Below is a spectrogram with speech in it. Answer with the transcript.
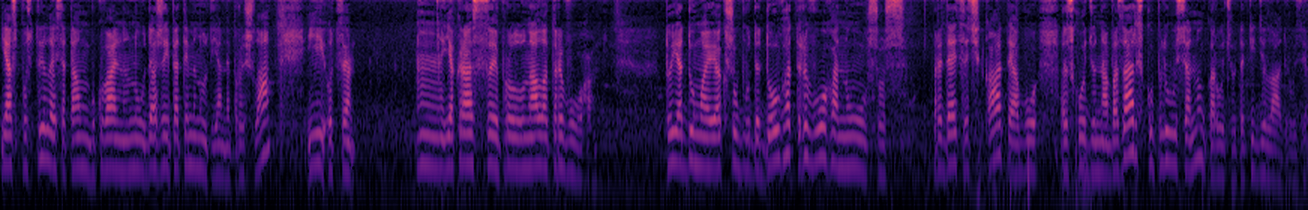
Я спустилася там буквально, ну, навіть і п'яти минут я не пройшла. І оце якраз пролунала тривога. То я думаю, якщо буде довга тривога, ну що ж, придеться чекати, або сходю на базар, скуплюся. Ну, коротше, такі діла, друзі.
